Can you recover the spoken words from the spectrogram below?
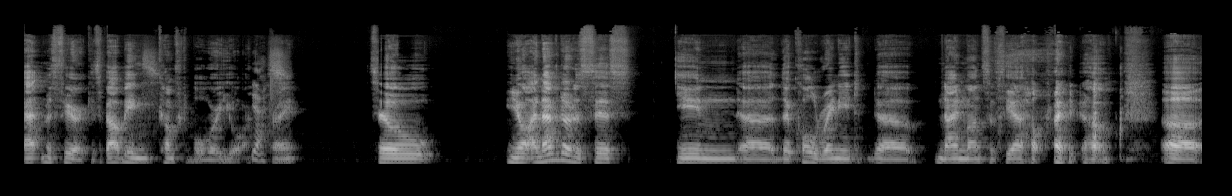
atmospheric. It's about being Yes. comfortable where you are, Yes. right? So, you know, and I've noticed this in uh, the cold, rainy uh, nine months of Seattle, right? Um, uh,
